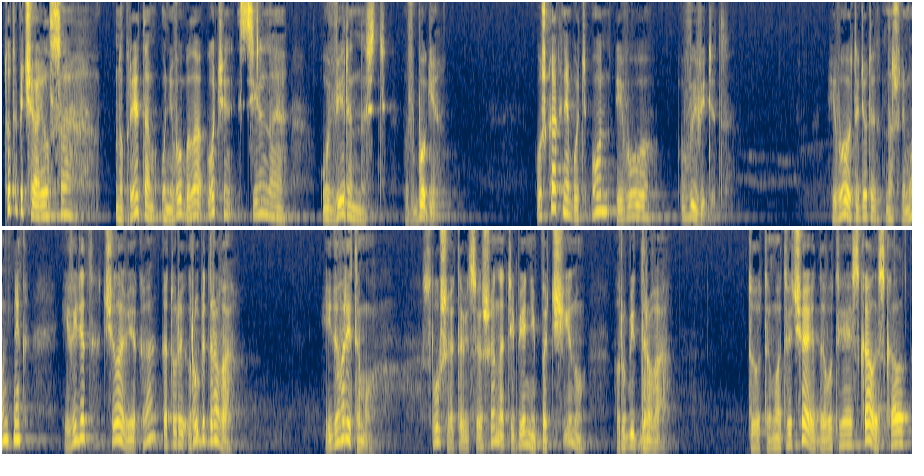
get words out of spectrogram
Тот опечалился, но при этом у него была очень сильная уверенность в Боге. Уж как-нибудь он его выведет. И вот идет этот наш ремонтник и видит человека, который рубит дрова. И говорит ему, слушай, это ведь совершенно тебе не по чину рубить дрова. Тот ему отвечает, да вот я искал, искал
